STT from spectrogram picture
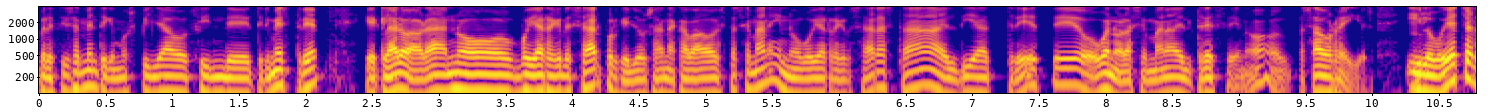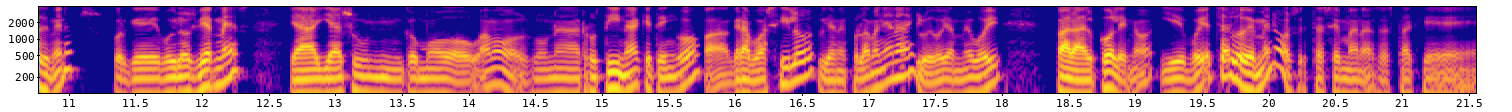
precisamente que hemos pillado el fin de trimestre, que claro, ahora no voy a regresar porque ellos han acabado esta semana y no voy a regresar hasta el día 13 o bueno, la semana del 13, ¿no? Pasado Reyes. Y lo voy a echar de menos, porque voy los viernes, ya, ya es un como, vamos, una rutina que tengo, ah, grabo asilo, viernes por la mañana y luego ya me voy para el cole, ¿no? Y voy a echarlo de menos estas semanas hasta que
